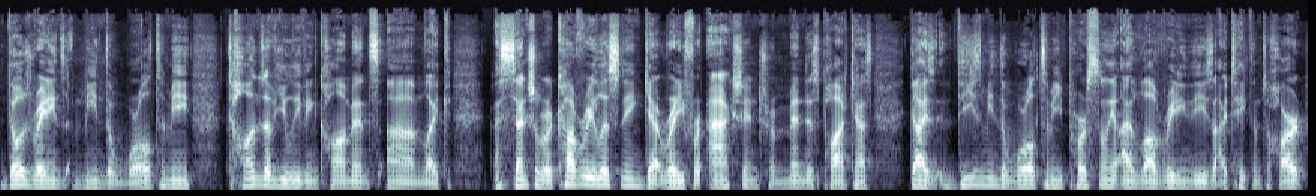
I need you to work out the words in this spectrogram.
those ratings mean the world to me. Tons of you leaving comments, um, like Essential Recovery listening, Get Ready for Action, tremendous podcast. Guys, these mean the world to me personally. I love reading these, I take them to heart.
